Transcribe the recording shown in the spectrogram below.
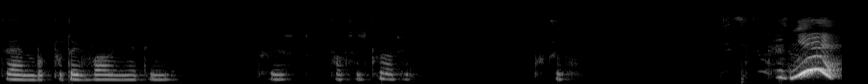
ten, bo tutaj walnie tymi. To jest. Tak, to jest gadżet. Poczekaj. Nie!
